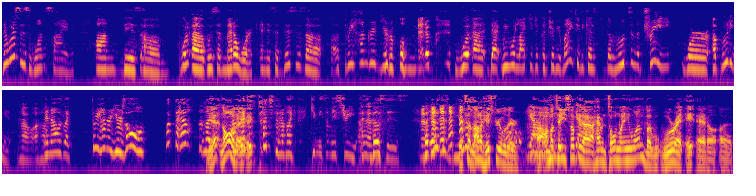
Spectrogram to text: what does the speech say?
There was this one sign on this um what uh was a metal work and it said this is a, a 300 year old metal uh, that we would like you to contribute money to because the roots in the tree were uprooting it No, uh-huh. and I was like 300 years old what the hell like, Yeah, no, I, mean, I just touched it I'm like give me some history osmosis but it was just beautiful It's a lot of history over there. Oh, Yeah. Uh, I'm gonna tell you something Yeah. I haven't told anyone, but we're at eight, at uh, uh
